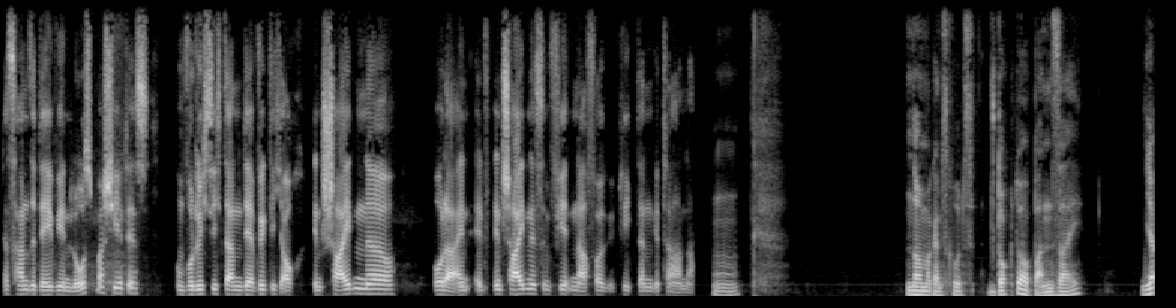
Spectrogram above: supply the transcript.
dass Hanse Davian losmarschiert ist und wodurch sich dann der wirklich auch entscheidende oder ein ent- entscheidendes im vierten Nachfolgekrieg dann getan hat. Hm. Nochmal ganz kurz. Dr. Banzai. ja,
